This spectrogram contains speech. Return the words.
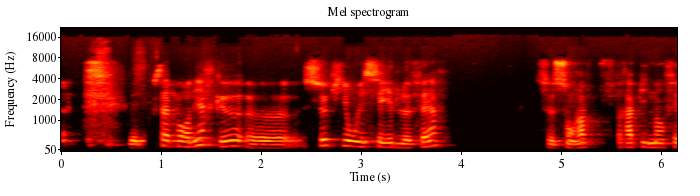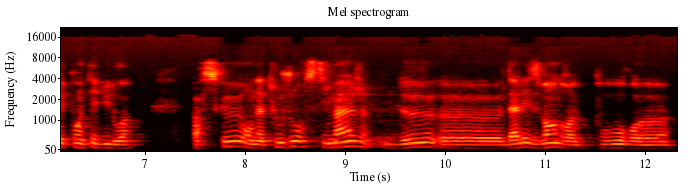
tout ça pour dire que euh, ceux qui ont essayé de le faire se sont rapidement fait pointer du doigt. Parce qu'on a toujours cette image de euh, d'aller se vendre pour,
